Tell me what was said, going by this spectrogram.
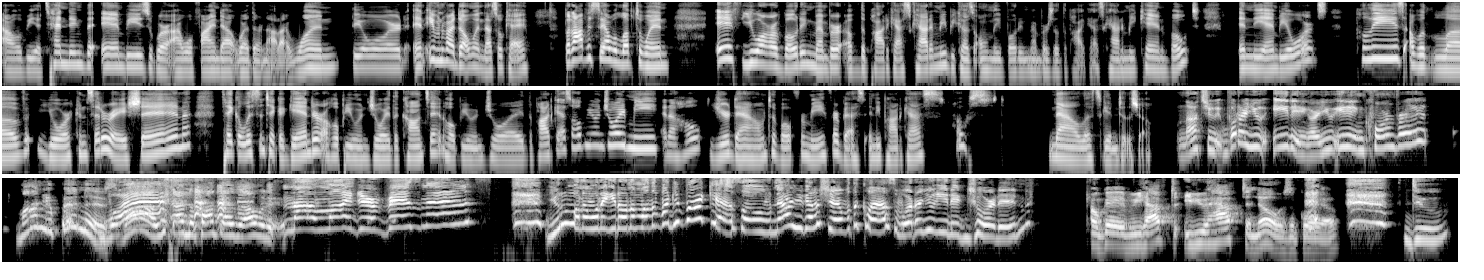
I will be attending the Ambies where I will find out whether or not I won the award. And even if I don't win, that's okay. But obviously, I would love to win. If you are a voting member of the Podcast Academy, because only voting members of the Podcast Academy can vote in the Ambie Awards, please, I would love your consideration. Take a listen, take a gander. I hope you enjoy the content. I hope you enjoy the podcast. I hope you enjoy me. And I hope you're down to vote for me for Best Indie Podcast Host. Now, let's get into the show. Not you. What are you eating? Are you eating cornbread? Mind your business. What? Wow, we starting the podcast out with it. Not mind your business. You don't want to want to eat on a motherfucking podcast. So now you got to share with the class. What are you eating, Jordan? Okay, if you have to, if you have to know, Sequoia, Do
